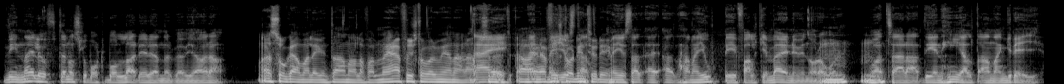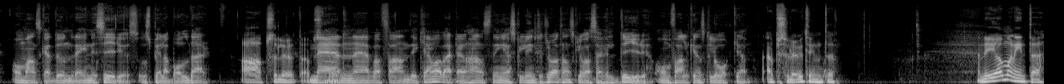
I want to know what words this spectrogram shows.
Vinna i luften och slå bort bollar, det är det enda du behöver göra. Så gammal är ju inte han i alla fall, men jag förstår vad du menar. Absolut. Nej, ja, men, jag men, förstår din teori. men just att, att han har gjort det i Falkenberg nu i några Mm, år. Och att så här, det är en helt annan grej om han ska dundra in i Sirius och spela boll där. Ja, absolut. absolut. Men eh, vad fan, det kan vara värt en chansning. Jag skulle inte tro att han skulle vara särskilt dyr om Falken skulle åka. Absolut inte. Men det gör man inte.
